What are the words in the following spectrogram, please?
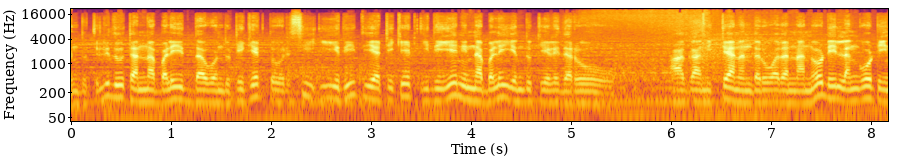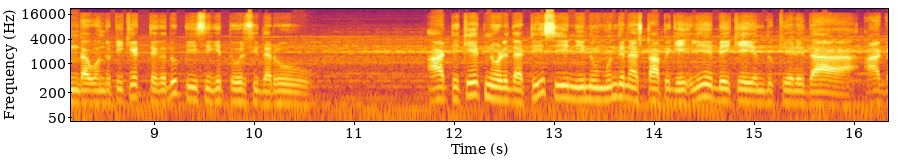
ಎಂದು ತಿಳಿದು ತನ್ನ ಬಳಿ ಇದ್ದ ಒಂದು ಟಿಕೆಟ್ ತೋರಿಸಿ, ಈ ರೀತಿಯ ಟಿಕೆಟ್ ಇದೆಯೇ ನಿನ್ನ ಬಳಿ ಎಂದು ಕೇಳಿದರು. ಆಗ ನಿತ್ಯಾನಂದರು ಅದನ್ನು ನೋಡಿ ಲಂಗೋಟಿಯಿಂದ ಒಂದು ಟಿಕೆಟ್ ತೆಗೆದು ಟಿ ಸಿಗೆ ತೋರಿಸಿದರು. ಆ ಟಿಕೆಟ್ ನೋಡಿದ ಟಿ ಸಿ, ನೀನು ಮುಂದಿನ ಸ್ಟಾಪಿಗೆ ಇಳಿಯಬೇಕೇ? ಎಂದು ಕೇಳಿದ. ಆಗ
